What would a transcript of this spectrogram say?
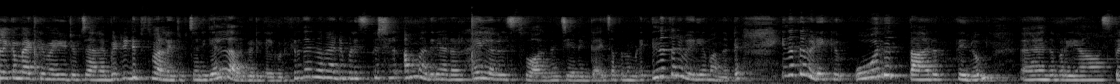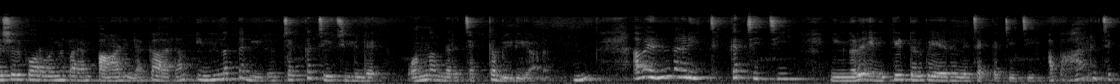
welcome back to my YouTube channel bitty tips മല യൂട്യൂബ് ചാനൽ എല്ലാവർക്കും ഒരിക്കൽ കൂടി പറഞ്ഞ അടിപൊളി സ്പെഷ്യൽ അമ്മ ഒരു ഹൈ ലെവൽ സ്വാഗതം ചെയ്യണം ഗൈസ് അപ്പൊ നമ്മുടെ ഇന്നത്തെ ഒരു വീഡിയോ വന്നിട്ട് ഇന്നത്തെ വീഡിയോക്ക് ഒരു തരത്തിലും എന്താ പറയാ സ്പെഷ്യൽ കുറവെന്ന് പറയാൻ പാടില്ല. കാരണം ഇന്നത്തെ വീഡിയോ ചെക്ക ചേച്ചിയുടെ ഒന്നൊന്നര ചെക്ക വീഡിയോ ആണ്. അപ്പൊ എന്താണ് ഈ ചെക്ക ചേച്ചി? നിങ്ങൾ എനിക്ക് ഇട്ടൊരു പേരല്ലേ ചെക്ക ചേച്ചി? അപ്പൊ ആ ഒരു ചെക്ക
